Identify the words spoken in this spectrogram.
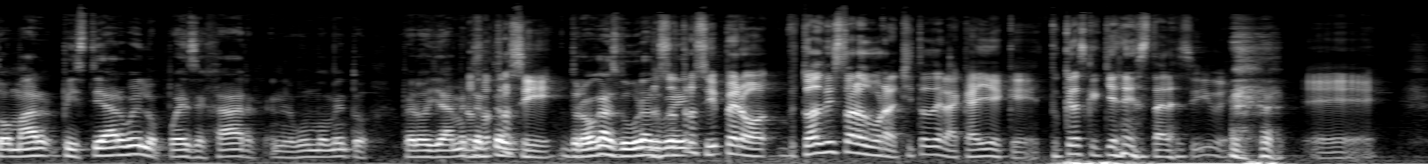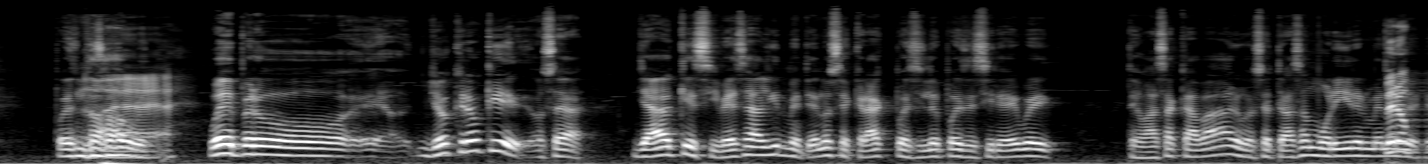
tomar, pistear, güey, lo puedes dejar en algún momento, pero ya meterte Nosotros sí. drogas duras, güey. Nosotros sí, pero tú has visto a los borrachitos de la calle que tú crees que quieren estar así, güey. Eh, Pues o no, sea, güey. Güey, pero eh, yo creo que, o sea, ya que si ves a alguien metiéndose crack, pues sí le puedes decir, hey, güey, te vas a acabar, güey, o sea, te vas a morir en menos Pero, de...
